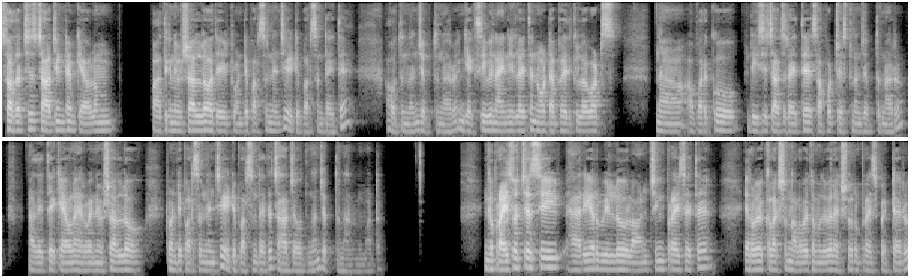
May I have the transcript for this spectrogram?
సో అది వచ్చేసి ఛార్జింగ్ టైం కేవలం పాతిక నిమిషాల్లో అది ట్వంటీ పర్సెంట్ నుంచి ఎయిటీ పర్సెంట్ అయితే అవుతుందని చెప్తున్నారు. ఇంకా ఎక్సీవీ నైన్లో అయితే నూట డెబ్బై ఐదు కిలో వాట్స్ వరకు డీసీ ఛార్జర్ అయితే సపోర్ట్ చేస్తుందని చెప్తున్నారు. అదైతే కేవలం ఇరవై నిమిషాల్లో ట్వంటీ పర్సెంట్ నుంచి ఎయిటీ పర్సెంట్ అయితే ఛార్జ్ అవుతుందని చెప్తున్నారు అనమాట ఇంకా ప్రైస్ వచ్చేసి హ్యారియర్ వీళ్ళు లాంచింగ్ ప్రైస్ అయితే ఇరవై ఒక్క లక్షల నలభై తొమ్మిది వేల ఎక్స్షోరూమ్ ప్రైస్ పెట్టారు.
